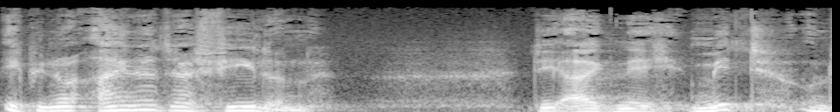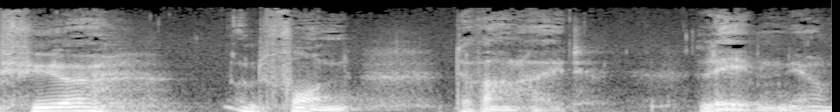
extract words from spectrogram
Ich bin nur einer der vielen, die eigentlich mit und für und von der Wahrheit leben. Ja?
